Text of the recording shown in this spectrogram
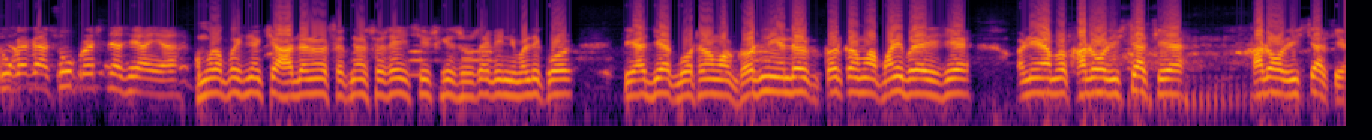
શું કાકા શું પ્રશ્ન છે અહીંયા? અમારો પ્રશ્ન છે આદાનગર સત્યનારાયણ સોસાયટી શિવશ્રી સોસાયટીની મલિક રોડ ત્યાં જે ગોઠવણમાં ઘરની અંદર કરકરમાં પાણી ભરાય છે અને આમાં ખાડો વિસ્તાર છે ખાડો વિસ્તાર છે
